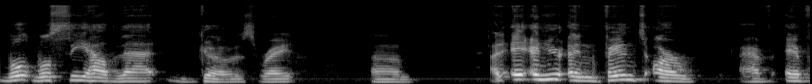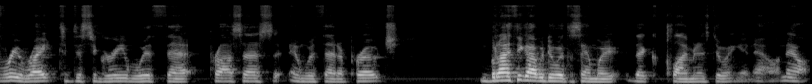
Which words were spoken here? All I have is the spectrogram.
we'll we'll see how that goes, right? Um, and you and fans are have every right to disagree with that process and with that approach, but I think I would do it the same way that Klieman is doing it now. Now,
